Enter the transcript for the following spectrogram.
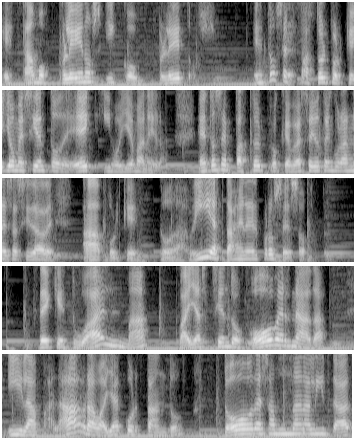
estamos plenos y completos. Entonces, pastor, ¿por qué yo me siento de X o Y manera? Entonces, pastor, porque a veces yo tengo unas necesidades. Ah, porque todavía estás en el proceso de que tu alma vaya siendo gobernada y la palabra vaya cortando toda esa mundanalidad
